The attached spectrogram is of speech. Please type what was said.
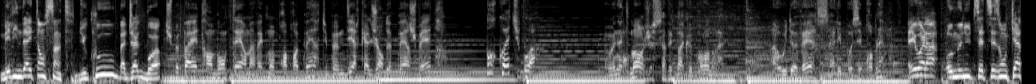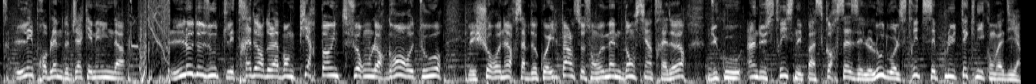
Melinda est enceinte. Du coup, bah Jack boit. Je peux pas être en bon terme avec mon propre père, tu peux me dire quel genre de père je vais être? Pourquoi tu bois? Honnêtement, je savais pas que prendre ou deux verres, ça allait poser problème. Et voilà, au menu de cette saison 4, les problèmes de Jack et Melinda. Le 2 août, les traders de la banque Pierrepoint feront leur grand retour. Les showrunners savent de quoi ils parlent, ce sont eux-mêmes d'anciens traders. Du coup, Industrie, ce n'est pas Scorsese et le loup de Wall Street, c'est plus technique on va dire.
